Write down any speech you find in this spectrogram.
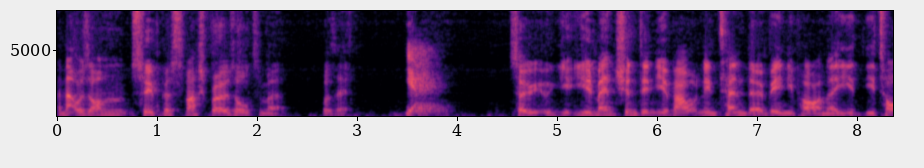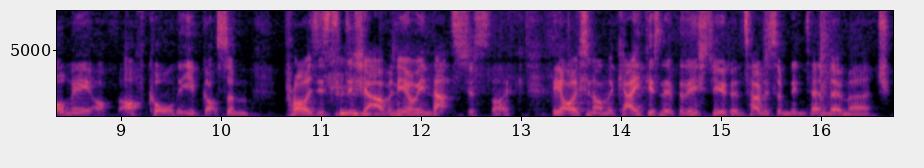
And that was on Super Smash Bros. Ultimate, was it? Yeah. So you, you mentioned, didn't you, about Nintendo being your partner? You, you told me off off call that you've got some prizes to dish out, you? I mean, that's just like the icing on the cake, isn't it, for these students having some Nintendo merch?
